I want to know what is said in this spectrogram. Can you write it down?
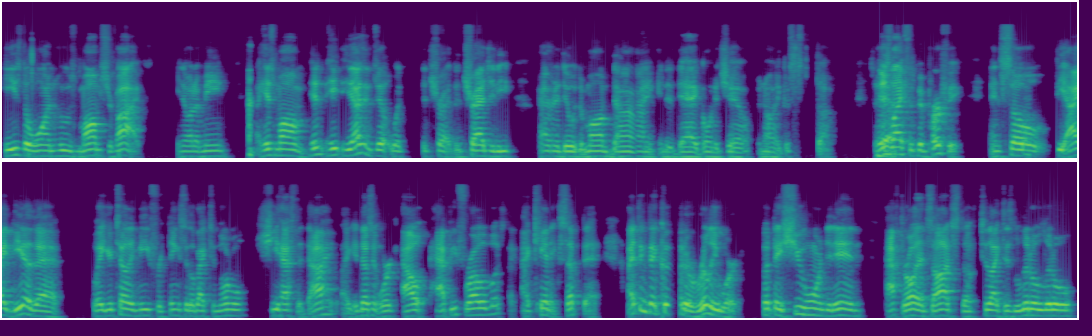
he's the one whose mom survived. You know what I mean? his mom, his, he, he hasn't dealt with the tra- the tragedy having to deal with the mom dying and the dad going to jail and all that good stuff. So his yeah. life has been perfect. And so the idea that wait, you're telling me for things to go back to normal, she has to die? Like it doesn't work out happy for all of us. Like I can't accept that. I think that could have really worked, but they shoehorned it in after all that Zod stuff to like this little little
